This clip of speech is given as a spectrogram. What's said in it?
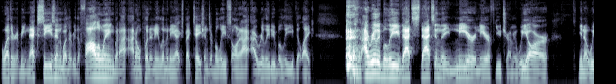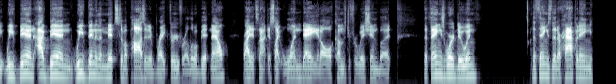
whether it be next season, whether it be the following, but I, I don't put any limiting expectations or beliefs on it. I, I really do believe that, like, I really believe that's that's in the near near future. I mean, we are, you know, we we've been, I've been, we've been in the midst of a positive breakthrough for a little bit now right? It's not just like one day it all comes to fruition, but the things we're doing, the things that are happening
